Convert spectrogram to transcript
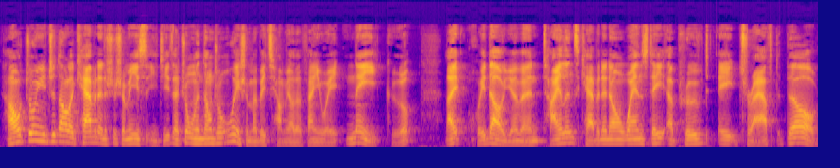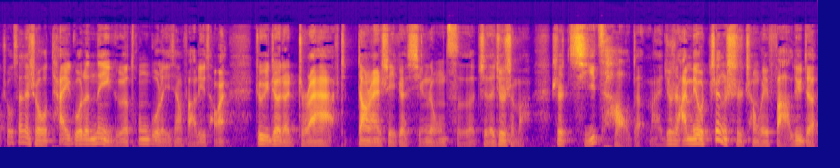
好，终于知道了 cabinet 是什么意思，以及在中文当中为什么被巧妙的翻译为内阁。来，回到原文，Thailand's cabinet on Wednesday approved a draft bill。周三的时候，泰国的内阁通过了一项法律草案。注意，这的 draft 当然是一个形容词，指的就是什么？是起草的，啊，就是还没有正式成为法律的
